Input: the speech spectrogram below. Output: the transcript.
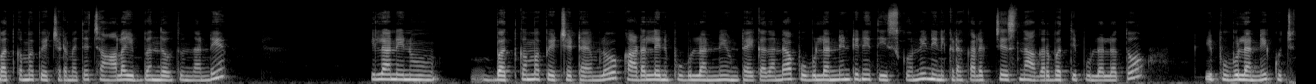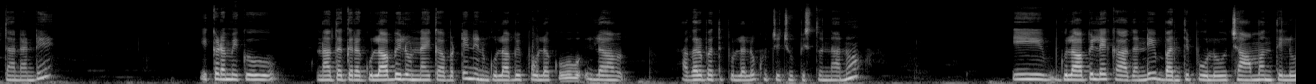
బతుకమ్మ పేర్చడం అయితే చాలా ఇబ్బంది అవుతుందండి. ఇలా నేను బతుకమ్మ పేర్చే టైంలో కాడలు లేని పువ్వులన్నీ ఉంటాయి కదండి. ఆ పువ్వులన్నింటినీ తీసుకొని నేను ఇక్కడ కలెక్ట్ చేసిన అగరబత్తి పుల్లలతో ఈ పువ్వులన్నీ కుచ్చుతానండి. ఇక్కడ మీకు నా దగ్గర గులాబీలు ఉన్నాయి కాబట్టి నేను గులాబీ పూలకు ఇలా అగరబత్తి పుల్లలు కుచ్చి చూపిస్తున్నాను. ఈ గులాబీలే కాదండి బంతిపూలు చామంతిలు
